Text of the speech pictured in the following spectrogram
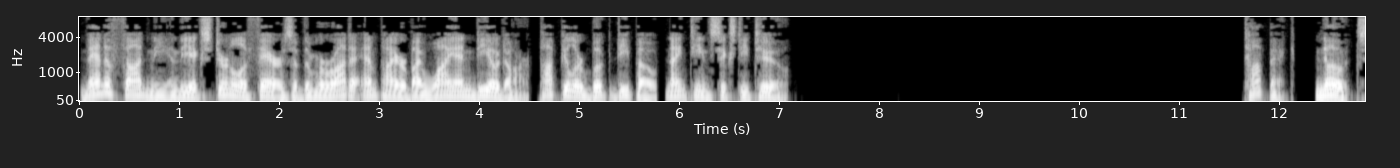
Nana Fadni and the External Affairs of the Maratha Empire by Y. N. Deodhar, Popular Book Depot, 1962 Topic Notes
